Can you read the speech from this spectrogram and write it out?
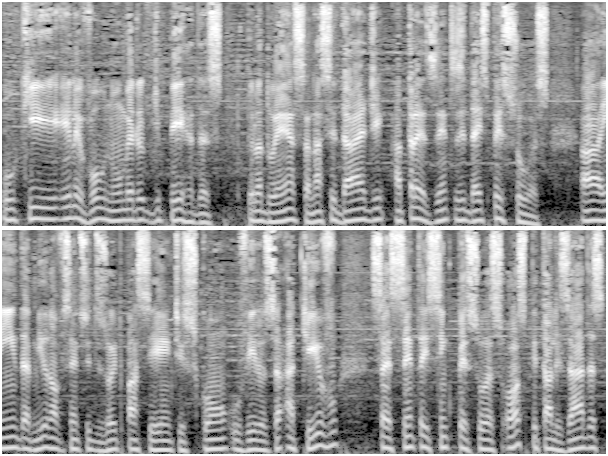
o que elevou o número de perdas pela doença na cidade a 310 pessoas. Há ainda 1.918 pacientes com o vírus ativo, 65 pessoas hospitalizadas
